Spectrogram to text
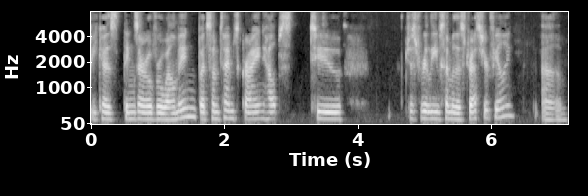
because things are overwhelming, but sometimes crying helps to just relieve some of the stress you're feeling. Um,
